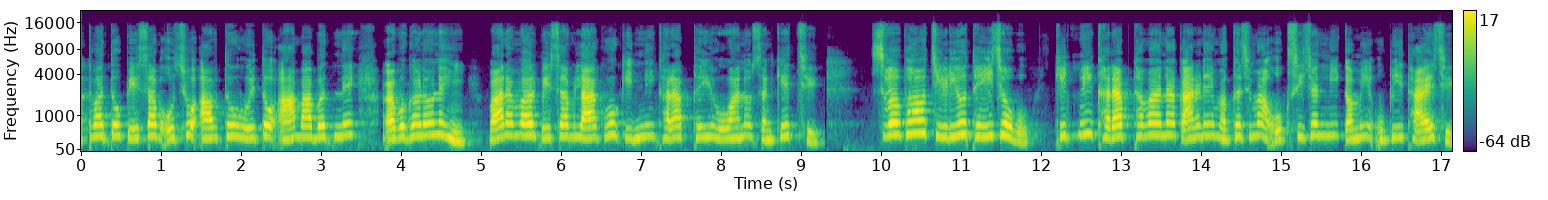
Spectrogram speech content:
અથવા તો પેશાબ ઓછો આવતો હોય તો આ બાબતને અવગણો નહીં. વારંવાર પેશાબ લાગવો કિડની ખરાબ થઈ હોવાનો સંકેત છે. સ્વભાવ ચીડિયો થઈ જવો. કિડની ખરાબ થવાના કારણે મગજમાં ઓક્સિજનની કમી ઊભી થાય છે,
